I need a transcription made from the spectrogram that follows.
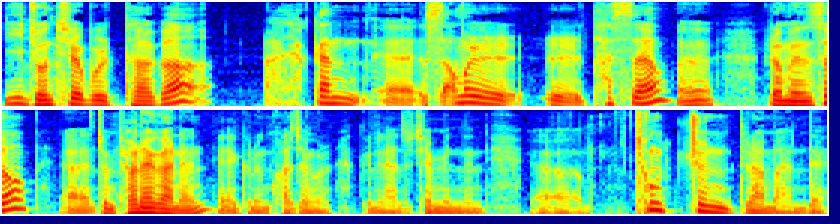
이 존 트래볼타가 아, 약간 에, 썸을 탔어요. 예. 그러면서 에, 좀 변해가는 예, 그런 과정을 그린 아주 재밌는 어, 청춘 드라마인데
